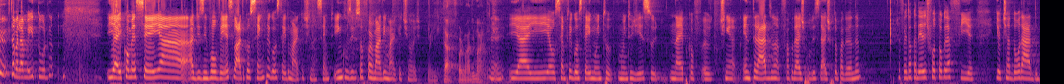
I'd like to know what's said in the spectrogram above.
Trabalhar meio turno. E aí comecei a, a, desenvolver esse lado que eu sempre gostei do marketing, né? Sempre. Inclusive sou formada em marketing hoje. Tá, formada em marketing. É. E aí eu sempre gostei muito, muito disso. Na época eu, eu tinha entrado na faculdade de publicidade e propaganda, já feito a cadeira de fotografia e eu tinha adorado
